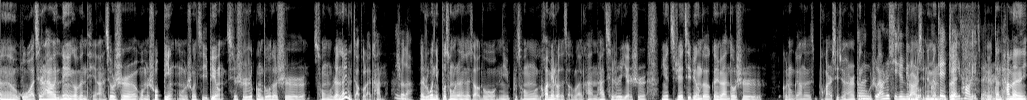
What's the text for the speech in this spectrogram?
嗯、我其实还有另一个问题啊，就是我们说病，我们说疾病，其实更多的是从人类的角度来看的。嗯是的，但如果你不从人类的角度，你不从患病者的角度来看，它其实也是因为这些疾病的根源都是各种各样的，不管是细菌还是病嗯，毒，主要是细菌病毒，主要是细菌病毒对这一套里基本对但他们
